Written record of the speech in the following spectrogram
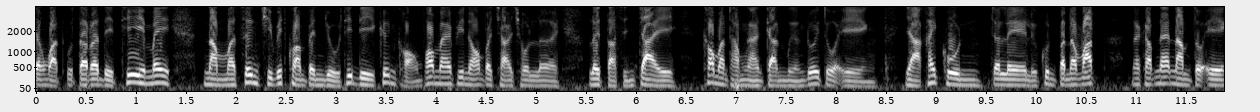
จังหวัดอุตรดิตถ์ที่ไม่นำมาซึ่งชีวิตความเป็นอยู่ที่ดีขึ้นของพ่อแม่พี่น้องประชาชนเลย เลยตัดสินใจเข้ามาทำงานการเมืองด้วยตัวเอง อยากให้คุณเจเลหรือคุณปนวัตนะครับแนะนำตัวเอง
